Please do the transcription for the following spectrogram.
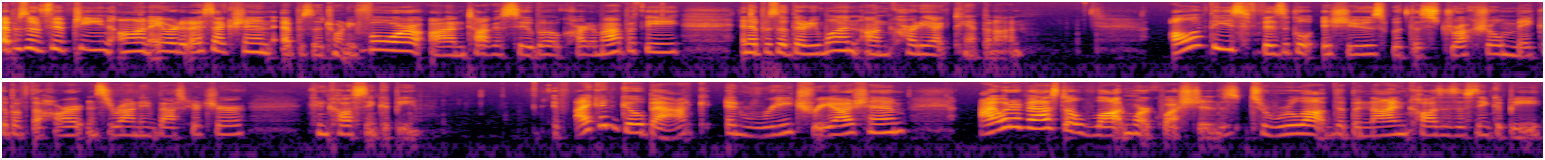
episode 15 on aortic dissection, episode 24 on Takotsubo cardiomyopathy, and episode 31 on cardiac tamponade. All of these physical issues with the structural makeup of the heart and surrounding vasculature can cause syncope. If I could go back and re triage him, I would have asked a lot more questions to rule out the benign causes of syncope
